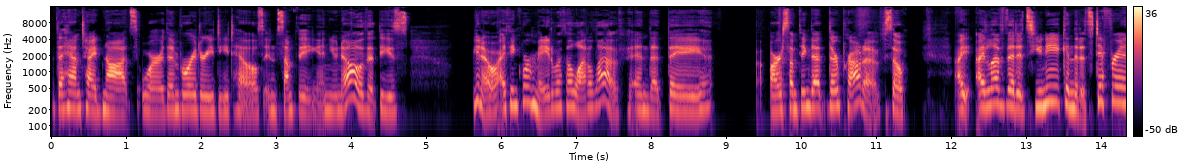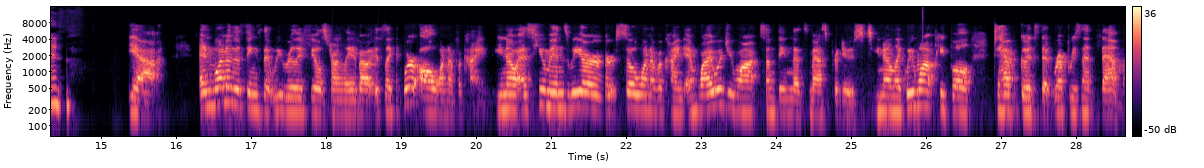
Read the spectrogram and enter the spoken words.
the hand tied knots or the embroidery details in something and you know that these you know, I think were made with a lot of love and that they are something that they're proud of. So I I love that it's unique and that it's different. Yeah and one of the things that we really feel strongly about is like we're all one of a kind. You know as humans we are so one of a kind. And why would you want something that's mass produced you know like we want people to have goods that represent them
